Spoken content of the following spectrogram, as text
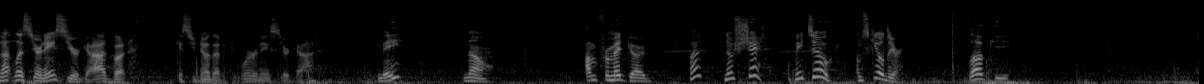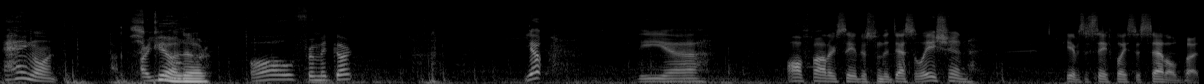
Not unless you're an Aesir god, but I Guess you'd know that if you were an Aesir god. Me? No. I'm from Midgard. What? No shit. Me too. I'm Skildir. Lucky. Hang on. Are you Skilder. all from Midgard? Yep. The, uh... Allfather saved us from the desolation. Gave us a safe place to settle, but...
